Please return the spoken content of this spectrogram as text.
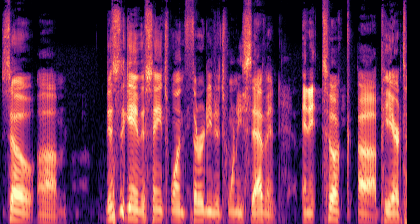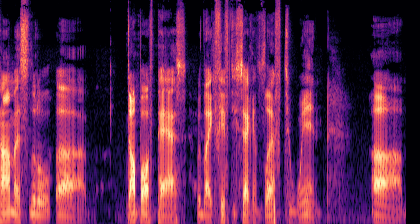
so um, this is a game the Saints won thirty to twenty seven, and it took uh, Pierre Thomas little uh, dump off pass with like fifty seconds left to win. Um,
